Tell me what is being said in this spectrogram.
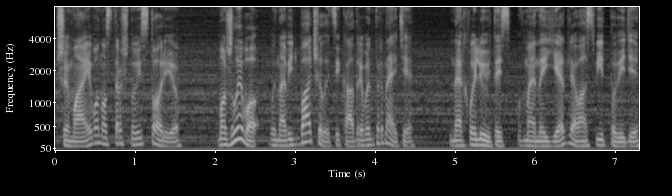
чи має воно страшну історію? Можливо, ви навіть бачили ці кадри в інтернеті. Не хвилюйтесь, в мене є для вас відповіді.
